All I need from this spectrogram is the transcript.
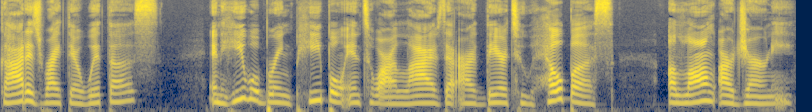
God is right there with us, and He will bring people into our lives that are there to help us along our journey.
